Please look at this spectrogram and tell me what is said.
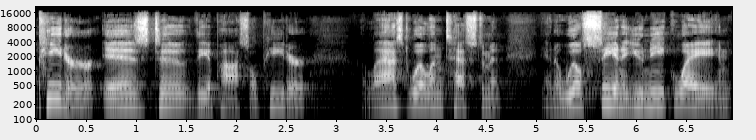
Peter is to the Apostle Peter. The last will and testament. And we'll see in a unique way, in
